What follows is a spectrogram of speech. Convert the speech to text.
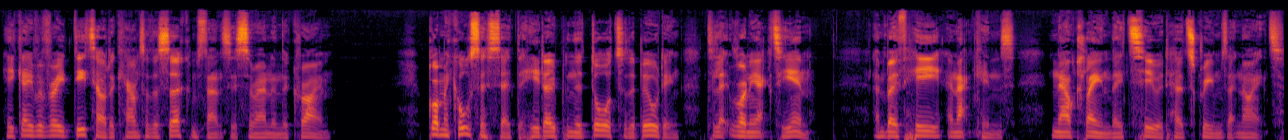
he gave a very detailed account of the circumstances surrounding the crime. Grommek also said that he'd opened the door to the building to let Ronnie Actie in, and both he and Atkins now claimed they too had heard screams that night.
